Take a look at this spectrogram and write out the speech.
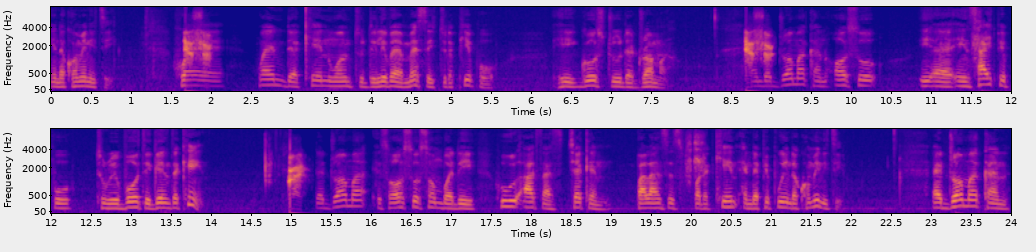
in the community. Where Yes. When the king wants to deliver a message to the people, he goes through the drummer. Yes, And the drummer can also uh, incite people to revolt against the king. Right. The drummer is also somebody who acts as check and balances for the king and the people in the community. A drummer can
